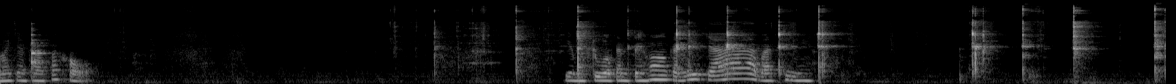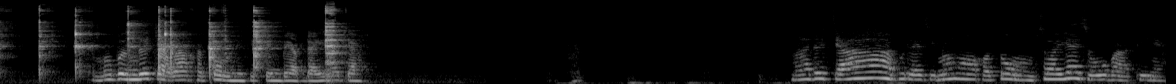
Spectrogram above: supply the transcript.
หน่อยจ้ะถาดผ้าเขาเตรียมตัวกันไปห้องกันเลยจ้าบัดทีนี้มาเบิ่งด้วยจ้ะว่าข้าวต้มนี่สิเป็นแบบใดนะจ้ะ มาด้วยจ้า ผู้ใดสิมาห่อข้าวต้มซอยย่ายสูบาทที่เนี่ย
